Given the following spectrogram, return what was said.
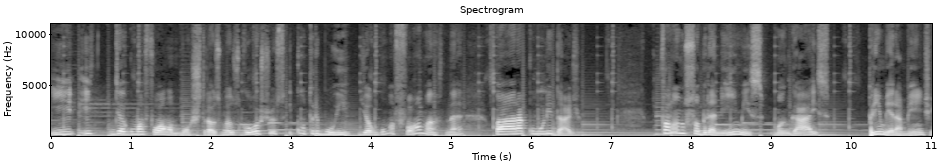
E, e, de alguma forma mostrar os meus gostos e contribuir de alguma forma, né, para a comunidade. Falando sobre animes, mangás, primeiramente,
